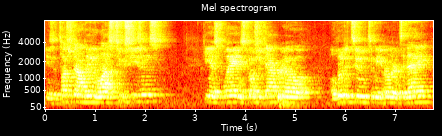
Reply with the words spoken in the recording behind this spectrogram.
He's a touchdown leader the last two seasons. He has played, as Coach DiCaprio alluded to to me earlier today,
